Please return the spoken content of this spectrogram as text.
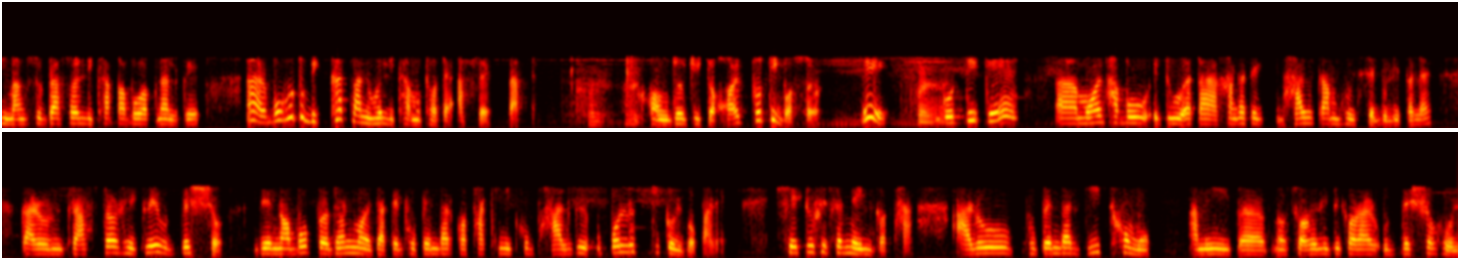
হিমাংশু দাসৰ লিখা পাব আপোনালোকে। আৰু বহুতো বিখ্যাত মানুহৰ লিখা মুঠতে আছে তাত। সংযোজিত হয় প্ৰতি বছৰ দেই। গতিকে মই ভাবো এইটো এটা সাংঘাতিক ভাল কাম হৈছে বুলি পেলাই। কাৰণ ট্ৰাষ্টৰ সেইটোৱে উদ্দেশ্য যে নৱ প্ৰজন্মই যাতে ভূপেন্দাৰ কথাখিনি খুব ভালকৈ উপলব্ধি কৰিব পাৰে। সেইটো হৈছে মেইন কথা। আৰু ভূপেন্দাৰ গীতসমূহ আমি স্বৰলিপি কৰাৰ উদ্দেশ্য হ'ল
